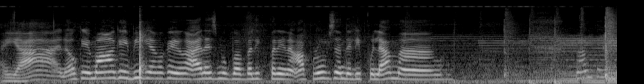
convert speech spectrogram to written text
Ayan. Okay, mga kaibigan, huwag kayong aalas. Magbabalik pa rin ang approve. Sandali po lamang. Ma'am.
